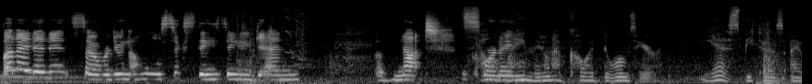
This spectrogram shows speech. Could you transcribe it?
but I didn't. So we're doing the whole six day thing again of not recording. So lame they don't have co-ed dorms here. Yes, because I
